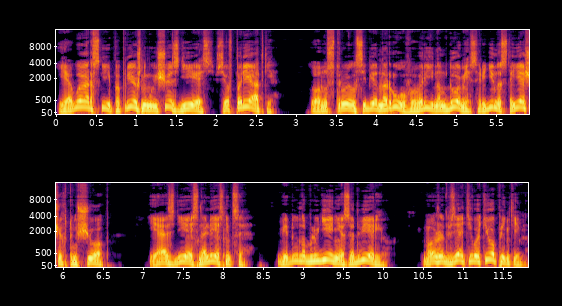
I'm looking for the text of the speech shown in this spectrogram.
Яварский по-прежнему еще здесь, все в порядке. Он устроил себе нору в аварийном доме среди настоящих трущоб. Я здесь, на лестнице, веду наблюдение за дверью. Может взять его тепленьким?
